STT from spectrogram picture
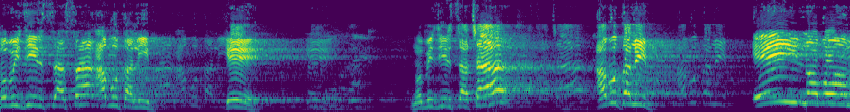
নবীজির চাচা আবু তালিব। কে? নবীজির চাচা আবু তালিব। এই নবম,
